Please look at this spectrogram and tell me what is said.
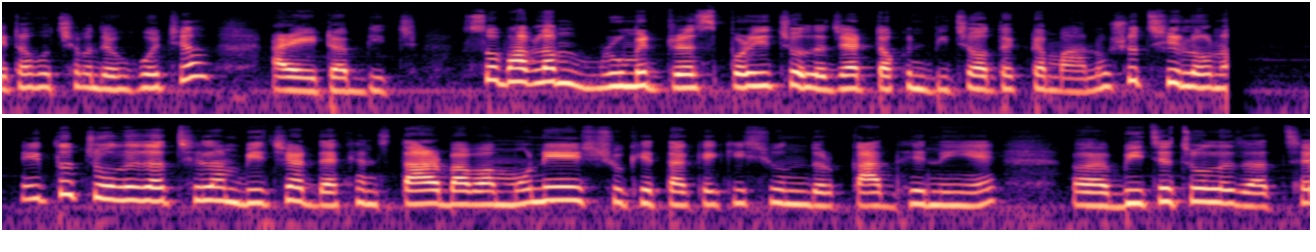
এটা হচ্ছে আমাদের হোটেল আর এটা বিচ সো ভাবলাম রুমের ড্রেস পরেই চলে যায় তখন বিচে অত একটা মানুষও ছিল না। এই তো চলে যাচ্ছিলাম বিচে আর দেখেন, তার বাবা মনের সুখে তাকে কি সুন্দর কাঁধে নিয়ে বিচে চলে যাচ্ছে।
